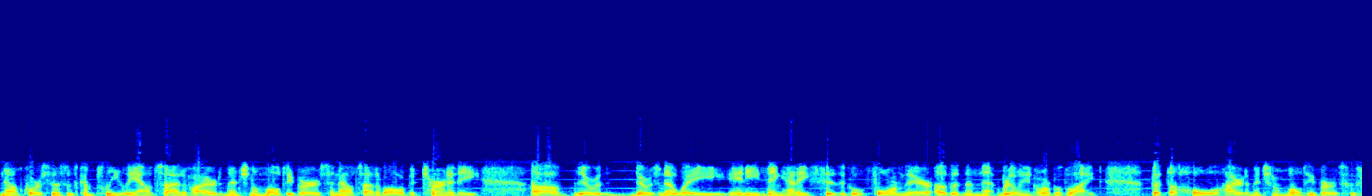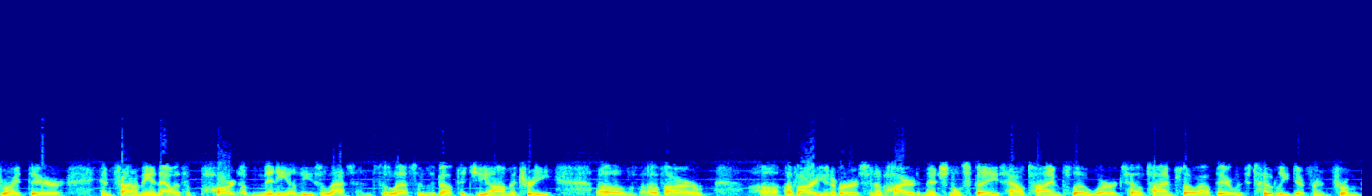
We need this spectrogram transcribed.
Now, of course, this is completely outside of higher dimensional multiverse and outside of all of eternity uh, there was there was no way anything had a physical form there other than that brilliant orb of light. But the whole higher dimensional multiverse was right there in front of me, and that was a part of many of these lessons. The lessons about the geometry of of our uh, of our universe and of higher dimensional space, how time flow works, how time flow out there was totally different from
